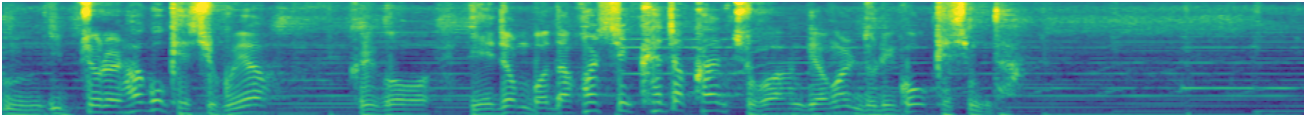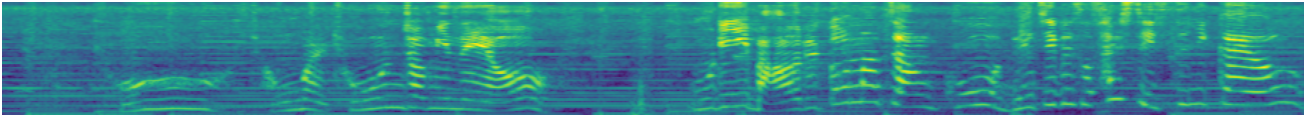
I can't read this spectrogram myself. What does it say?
음, 입주를 하고 계시고요. 그리고 예전보다 훨씬 쾌적한 주거 환경을 누리고 계십니다. 오, 정말 좋은 점이네요. 우리 마을을 떠나지 않고 내 집에서 살 수 있으니까요.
